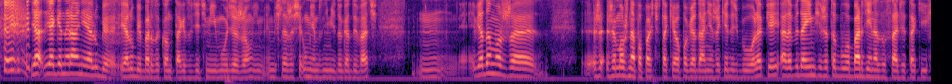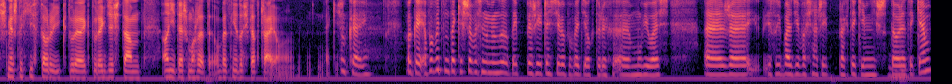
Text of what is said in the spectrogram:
Okay. Ja, ja generalnie ja lubię, ja lubię bardzo kontakt z dziećmi i młodzieżą i myślę, że się umiem z nimi dogadywać. Mm, wiadomo, że że, że można popaść w takie opowiadanie, że kiedyś było lepiej, ale wydaje mi się, że to było bardziej na zasadzie takich śmiesznych historii, które, które gdzieś tam oni też może obecnie doświadczają. Jakieś... Okej. Okay. Okej, okay, a powiedzmy tak jeszcze właśnie nawiązując do tej pierwszej części wypowiedzi, o których e, mówiłeś, e, że jesteś bardziej właśnie raczej praktykiem niż mhm. teoretykiem.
